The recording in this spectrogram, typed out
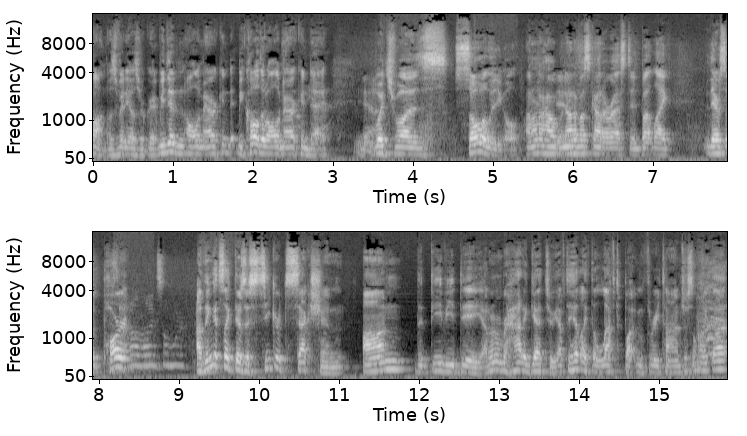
fun. Those videos were great. We did an All American. We called it All American Day, Yeah. which was so illegal. I don't know how Yeah. none of us got arrested, but like there's a Is part. that online somewhere? I think it's like there's a secret section on the DVD. I don't remember how to get to. You have to hit like the left button three times or something like that.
